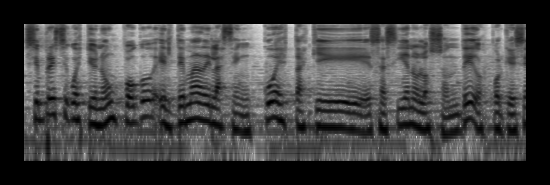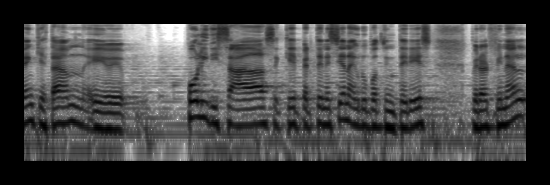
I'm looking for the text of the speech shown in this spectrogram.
siempre se cuestionó un poco el tema de las encuestas que se hacían o los sondeos, porque decían que estaban... Eh, politizadas, que pertenecían a grupos de interés, pero al final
